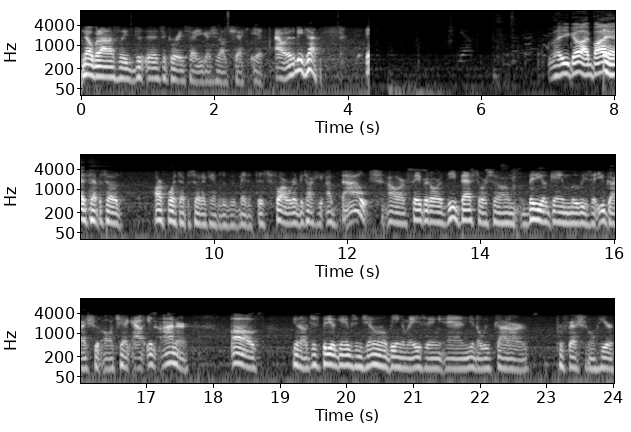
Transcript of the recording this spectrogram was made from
No, but honestly, it's a great site. You guys should all check it out. In the meantime, Yep. there you go. I buy in it. this episode, our fourth episode, I can't believe we've made it this far. We're going to be talking about our favorite or the best or some video game movies that you guys should all check out in honor of, you know, just video games in general being amazing. And, you know, we've got our professional here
